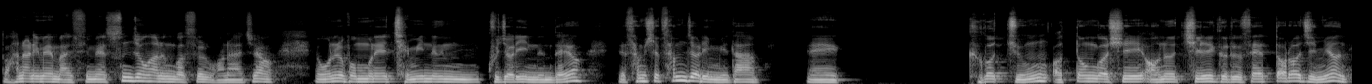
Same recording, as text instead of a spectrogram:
또 하나님의 말씀에 순종하는 것을 원하죠. 오늘 본문에 재미있는 구절이 있는데요. 33절입니다. 그것 중 어떤 것이 어느 질 그릇에 떨어지면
